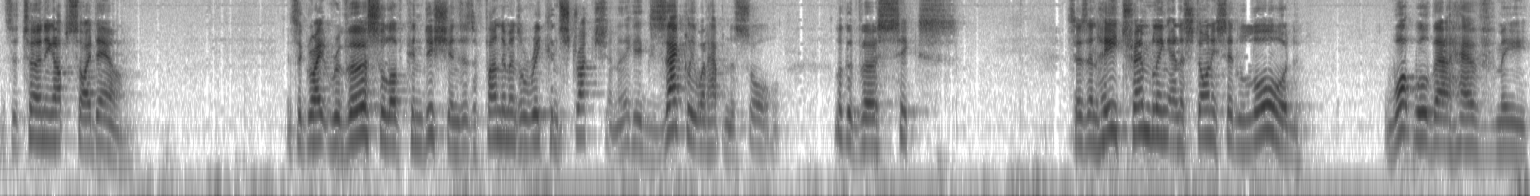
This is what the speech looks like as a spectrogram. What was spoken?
It's a turning upside down. It's a great reversal of conditions. It's a fundamental reconstruction. I think exactly what happened to Saul. Look at verse 6. It says, And he, trembling and astonished, said, Lord, what will thou have me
